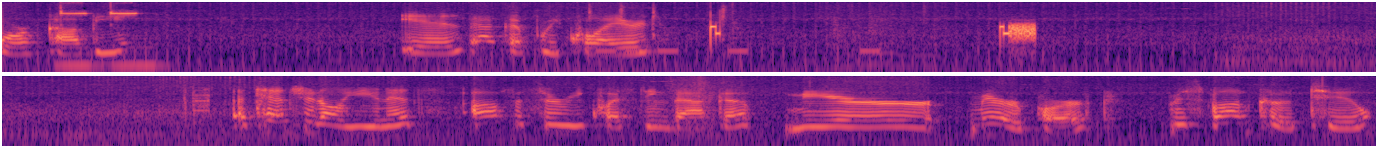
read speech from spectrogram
4, copy. Is backup required? Attention all units, officer requesting backup. Near Mirror Park. Respond code 2.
